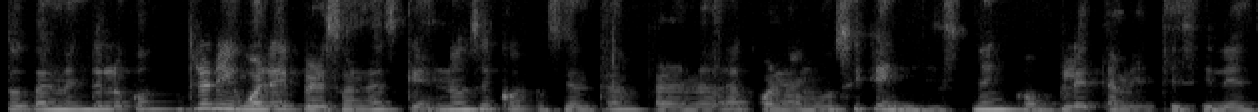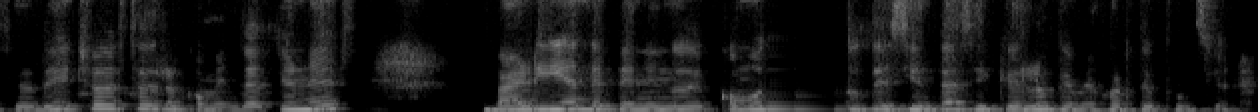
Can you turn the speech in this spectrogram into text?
totalmente lo contrario. Igual hay personas que no se concentran para nada con la música y necesitan completamente silencio. De hecho, estas recomendaciones varían dependiendo de cómo tú te sientas y qué es lo que mejor te funciona.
